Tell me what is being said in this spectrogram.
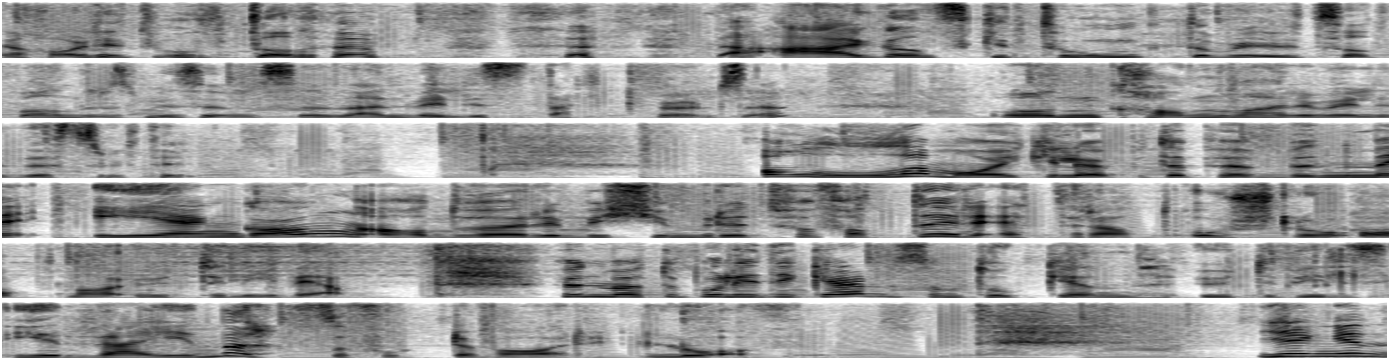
Jeg har litt vondt av dem. Det er ganske tungt å bli utsatt for andres misunnelse. Det er en veldig sterk følelse, og den kan være veldig destruktiv. Alle må ikke løpe til puben med en gang, advarer bekymret forfatter etter at Oslo åpna utelivet igjen. Hun møtte politikeren som tok en utepils i regnet så fort det var lov. Gjengen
